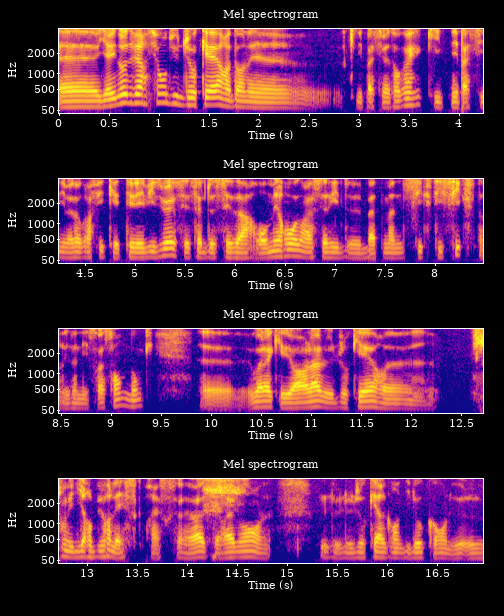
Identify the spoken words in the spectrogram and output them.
Euh, il y a une autre version du Joker dans les... qui n'est pas cinématographique, qui n'est pas cinématographique, qui est télévisuelle, c'est celle de César Romero dans la série de Batman 66 dans les années 60 donc. Euh, voilà qui est alors là le Joker euh, j'ai envie de dire burlesque presque. Ouais, c'est vraiment euh, le, le, Joker grandiloquent, le,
